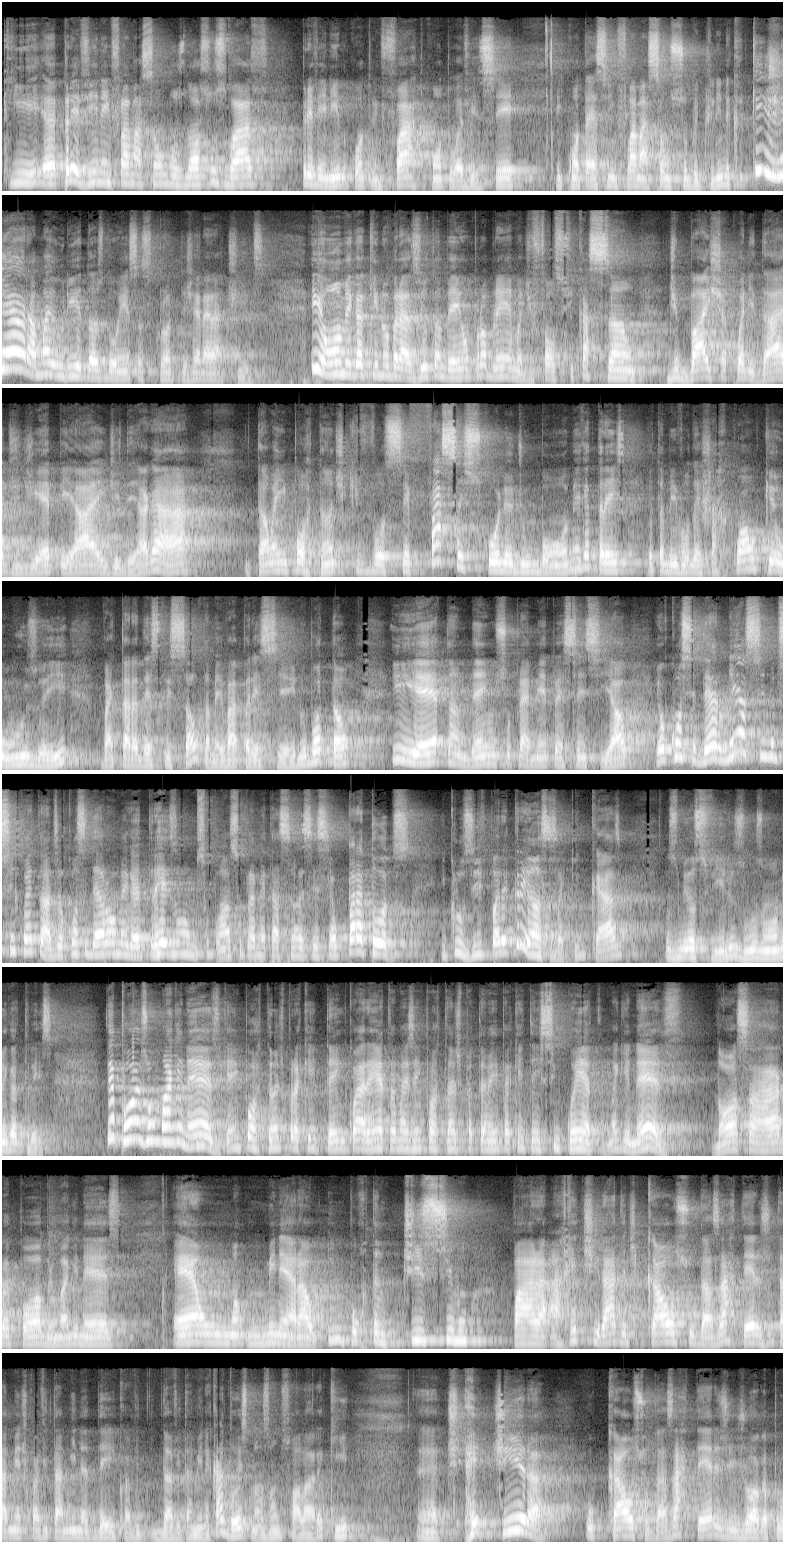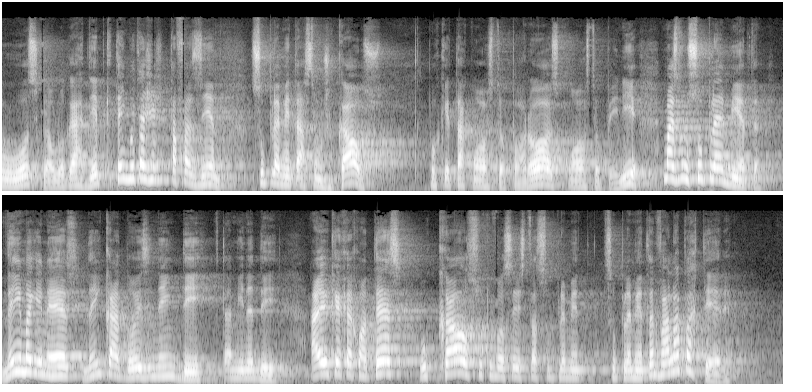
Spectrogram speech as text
que é, previne a inflamação nos nossos vasos, prevenindo contra o infarto, contra o AVC e contra essa inflamação subclínica que gera a maioria das doenças crônico-degenerativas. E ômega aqui no Brasil também é um problema de falsificação, de baixa qualidade de EPA e de DHA. Então é importante que você faça a escolha de um bom ômega 3. Eu também vou deixar qual que eu uso aí, vai estar na descrição, também vai aparecer aí no botão e é também um suplemento essencial. Eu considero, nem acima de 50 anos, eu considero o ômega 3 uma suplementação essencial para todos, inclusive para crianças. Aqui em casa, os meus filhos usam ômega 3. Depois o magnésio, que é importante para quem tem 40, mas é importante pra, também para quem tem 50. Magnésio, nossa água é pobre em magnésio, é um, um mineral importantíssimo para a retirada de cálcio das artérias, juntamente com a vitamina D e com a da vitamina K2, que nós vamos falar aqui. É, retira o cálcio das artérias e joga para o osso, que é o lugar dele, porque tem muita gente que está fazendo suplementação de cálcio, porque está com osteoporose, com osteopenia, mas não suplementa nem magnésio, nem K2 e nem D, vitamina D. Aí o que, é que acontece? O cálcio que você está suplementando vai lá para a artéria.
